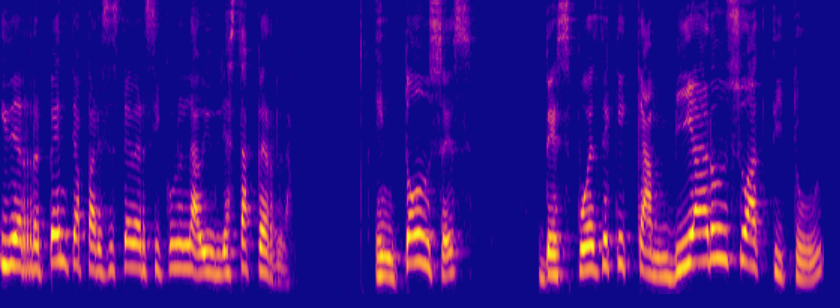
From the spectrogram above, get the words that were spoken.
Y de repente aparece este versículo en la Biblia, esta perla. Entonces, después de que cambiaron su actitud,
